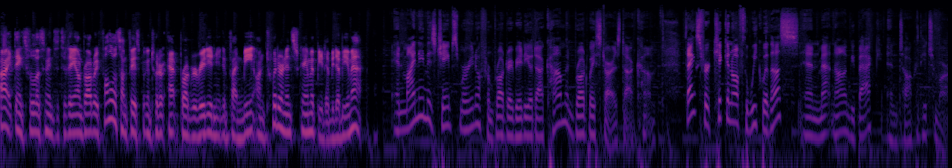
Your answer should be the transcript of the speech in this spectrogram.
All right, thanks for listening to Today on Broadway. Follow us on Facebook and Twitter at Broadway Radio, and you can find me on Twitter and Instagram at BWWMatt. And my name is James Marino from BroadwayRadio.com and BroadwayStars.com. Thanks for kicking off the week with us, and Matt and I will be back and talk with you tomorrow.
